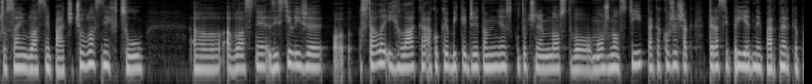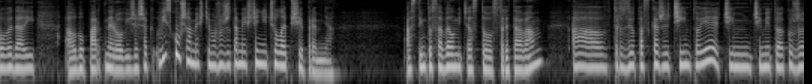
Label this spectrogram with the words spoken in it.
čo sa im vlastne páči, čo vlastne chcú a vlastne zistili, že stále ich láka, ako keby, keďže je tam neskutočné množstvo možností, tak akože však teraz si pri jednej partnerke povedali, alebo partnerovi, že však vyskúšam ešte, možno, že tam je ešte niečo lepšie pre mňa. A s týmto sa veľmi často stretávam. A teraz je otázka, že čím to je, čím, čím je to akože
